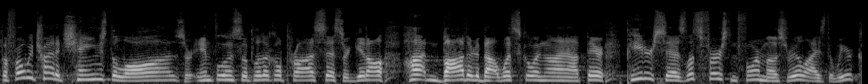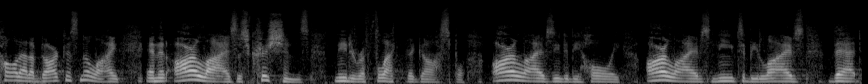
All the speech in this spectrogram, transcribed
before we try to change the laws or influence the political process or get all hot and bothered about what's going on out there, Peter says, let's first and foremost realize that we are called out of darkness into light and that our lives as Christians need to reflect the gospel. Our lives need to be holy. Our lives need to be lives that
